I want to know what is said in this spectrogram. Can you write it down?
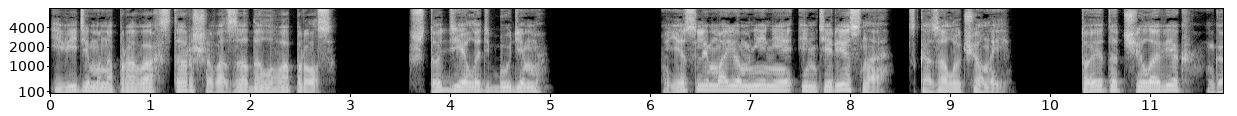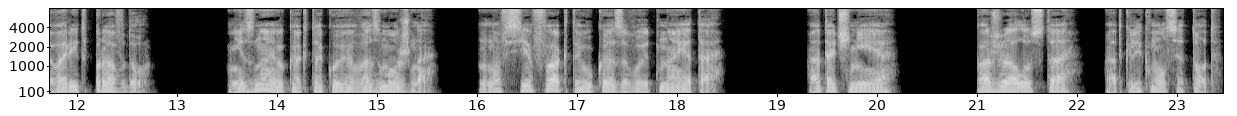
и, видимо, на правах старшего задал вопрос. «Что делать будем?» «Если мое мнение интересно, — сказал ученый, — то этот человек говорит правду. Не знаю, как такое возможно, но все факты указывают на это. А точнее... «Пожалуйста», — откликнулся тот.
